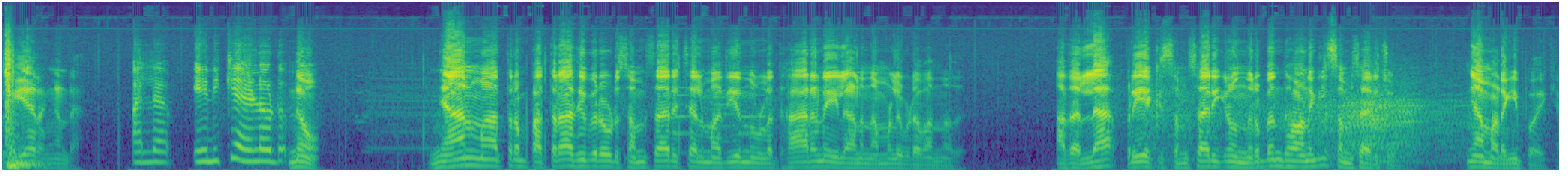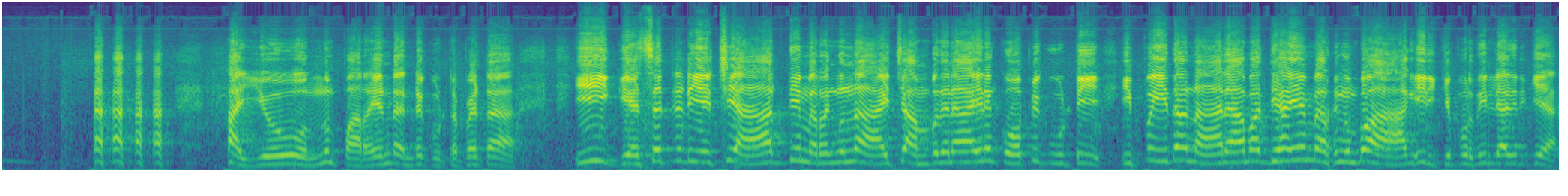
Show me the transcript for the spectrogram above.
പ്രിയ ഇറങ്ങണ്ട. അല്ല എനിക്ക് അയാളോട് നോ. ഞാൻ മാത്രം പത്രാധിപരോട് സംസാരിച്ചാൽ മതിയെന്നുള്ള ധാരണയിലാണ് നമ്മൾ ഇവിടെ വന്നത്. അതല്ല പ്രിയക്ക് സംസാരിക്കണം നിർബന്ധമാണെങ്കിൽ സംസാരിച്ചു ഞാൻ മടങ്ങിപ്പോയേക്കാം. അയ്യോ ഒന്നും പറയണ്ട എന്റെ കുട്ടപ്പേട്ട. ഈ ഗസറ്റഡ് യക്ഷി ആദ്യം ഇറങ്ങുന്ന ആഴ്ച അമ്പതിനായിരം കോപ്പി കൂട്ടി ഇപ്പൊ ഇതാ നാലാം അധ്യായം ഇറങ്ങുമ്പോ ആകെ ഇരിക്കപ്പുറത്തില്ലാതിരിക്കുക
